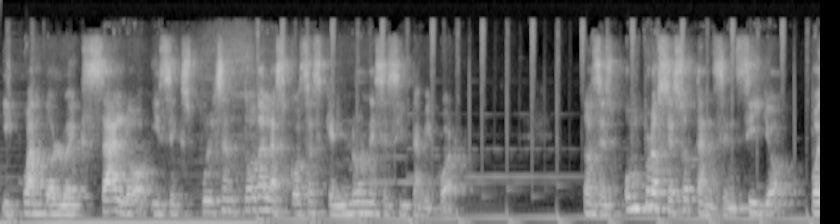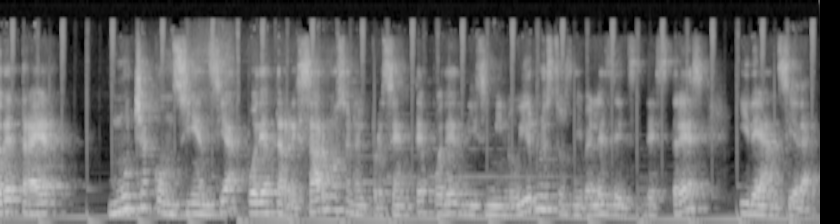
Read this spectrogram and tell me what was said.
Y cuando lo exhalo y se expulsan todas las cosas que no necesita mi cuerpo. Entonces, un proceso tan sencillo puede traer mucha conciencia, puede aterrizarnos en el presente, puede disminuir nuestros niveles de, de, estrés y de ansiedad.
